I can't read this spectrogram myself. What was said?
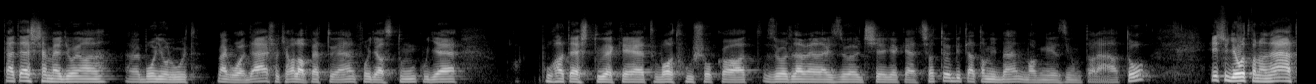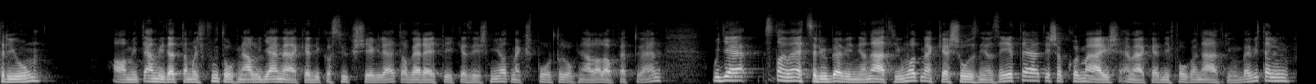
tehát ez sem egy olyan bonyolult megoldás, hogyha alapvetően fogyasztunk ugye puha testűeket, vadhúsokat, zöldleveles zöldségeket, stb., tehát amiben magnézium található. És ugye ott van a nátrium, amit említettem, hogy futóknál ugye emelkedik a szükséglet a verejtékezés miatt, meg sportolóknál alapvetően. Ugye ezt nagyon egyszerű bevinni a nátriumot, meg kell sózni az ételt, és akkor már is emelkedni fog a nátrium bevitelünk,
